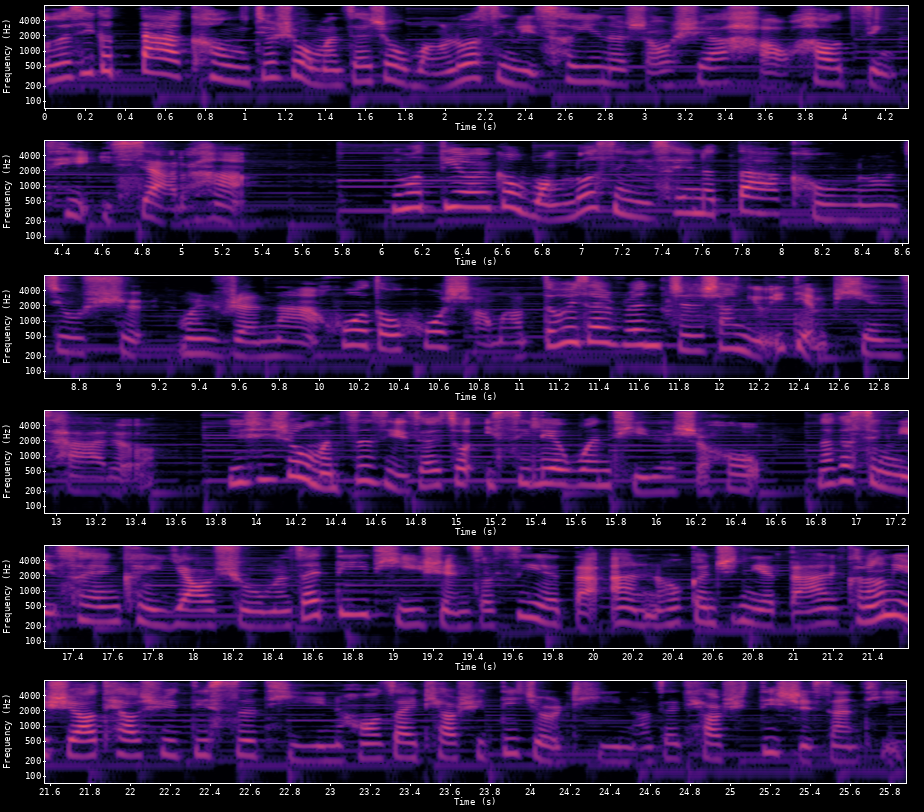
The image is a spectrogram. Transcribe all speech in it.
而这个大坑就是我们在做网络心理测验的时候需要好好警惕一下的哈。那么第二个网络心理测验的大坑呢，就是我们人呐或多或少嘛，都会在认知上有一点偏差的。尤其是我们自己在做一系列问题的时候，那个心理测验可以要求我们在第一题选择自己的答案，然后根据你的答案，可能你需要跳去第四题，然后再跳去第九题，然后再跳去第十三题。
